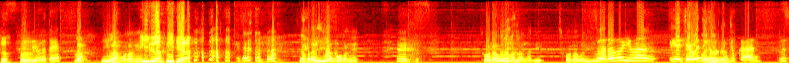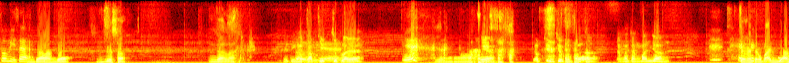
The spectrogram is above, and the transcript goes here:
Woi, Kalau Ted? lah hilang orangnya. hilang iya Lah hilang orangnya. Suara lo Kenapa? hilang tadi. Suara lo hilang. Suara lo hilang. Iya cewek Oh, tinggal ini udah. tunjukkan. Terus lo bisa. Enggak, enggak. Biasa. Enggak lah. Ya, tinggal Oh, cap cip cup lah ya. Ya. Ya, Iya. Cap cip cup apa kacang panjang. yang panjang.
